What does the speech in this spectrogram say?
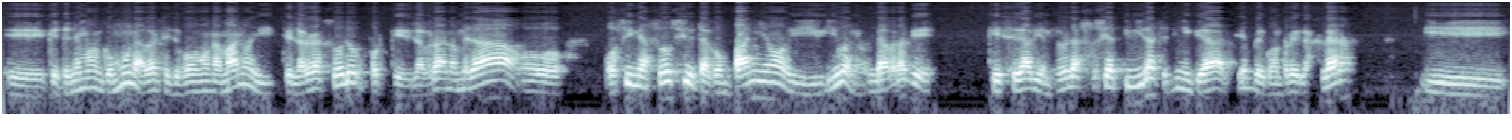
eh, que tenemos en común, a ver si te pongo una mano y te largas solo porque la verdad no me da, o, o si me asocio y te acompaño, y bueno, la verdad que que se da bien, pero la asociatividad se tiene que dar siempre con reglas claras y,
